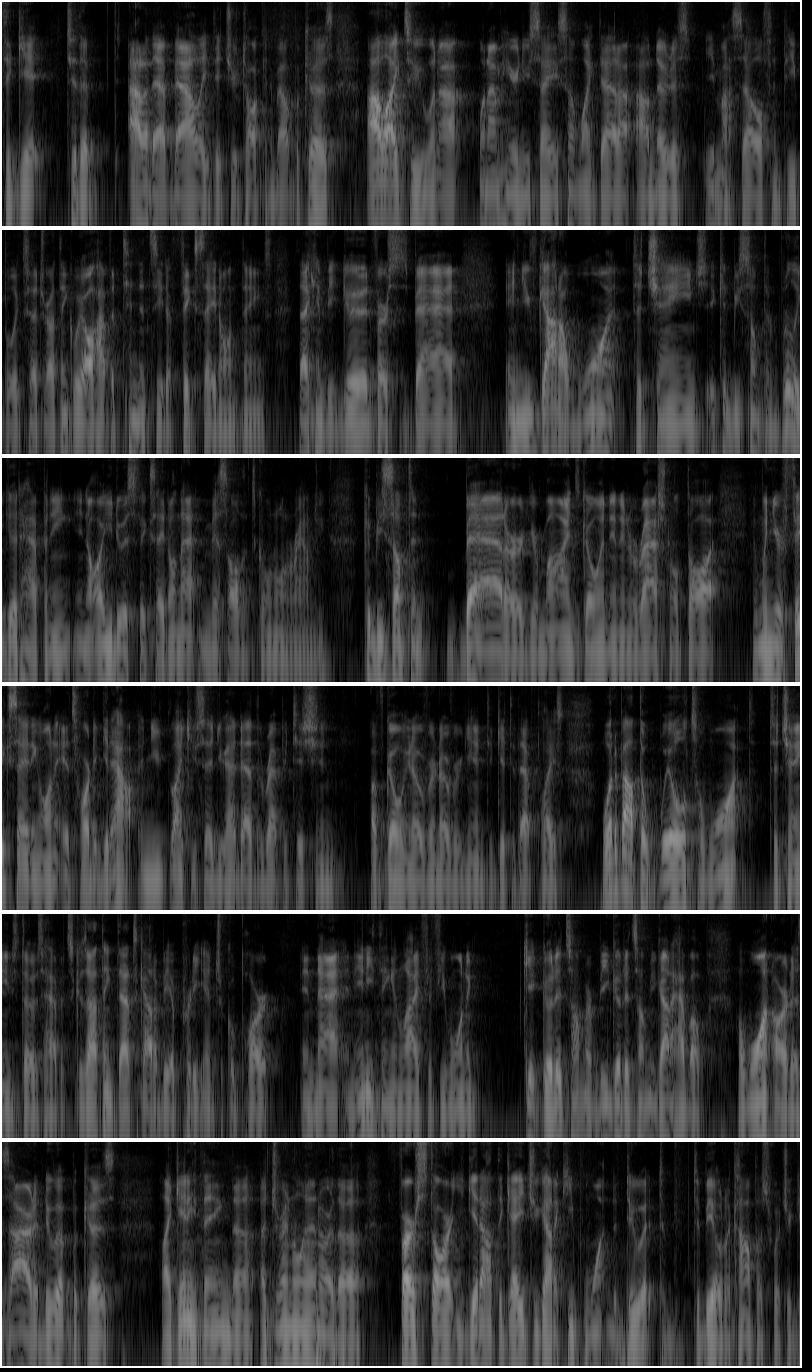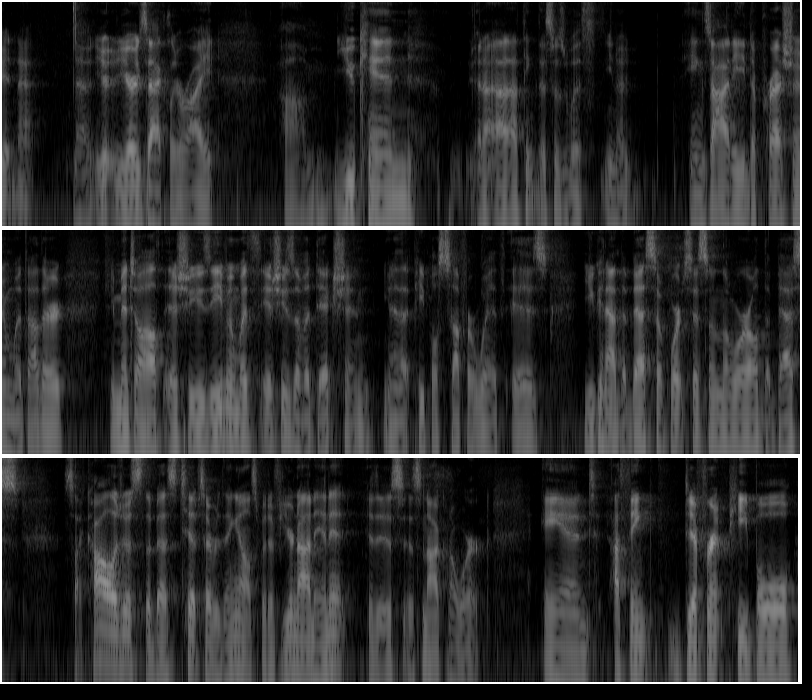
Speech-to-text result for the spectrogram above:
to get to the out of that valley that you're talking about because I like to when I when I'm hearing you say something like that, I, I'll notice in myself and people, etc. I think we all have a tendency to fixate on things that can be good versus bad, and you've got to want to change. It could be something really good happening, and all you do is fixate on that and miss all that's going on around you. It could be something bad, or your mind's going in an irrational thought. And when you're fixating on it, it's hard to get out. And you, like you said, you had to have the repetition of going over and over again to get to that place. What about the will to want to change those habits? Because I think that's got to be a pretty integral part in that and anything in life. If you want to get good at something or be good at something, you got to have a, a want or a desire to do it. Because, like anything, the adrenaline or the first start, you get out the gate, you got to keep wanting to do it to, to be able to accomplish what you're getting at. You're, you're exactly right. Um, you can, and I, I think this is with you know anxiety, depression, with other mental health issues, even with issues of addiction, you know that people suffer with. Is you can have the best support system in the world, the best psychologists, the best tips, everything else, but if you're not in it, it is it's not going to work. And I think different people.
